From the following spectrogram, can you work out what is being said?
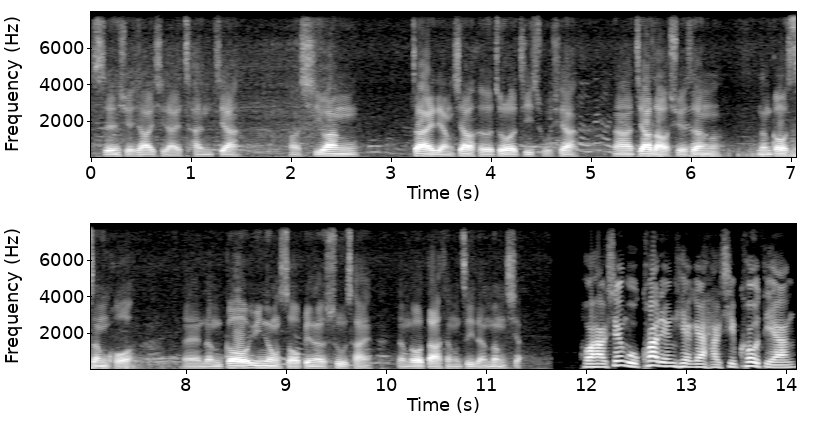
实验学校一起来参加，啊，希望在两校合作的基础下，那教导学生能够生活，呃，能够运用手边的素材，能够达成自己的梦想。和学生有跨领域的学习课程，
